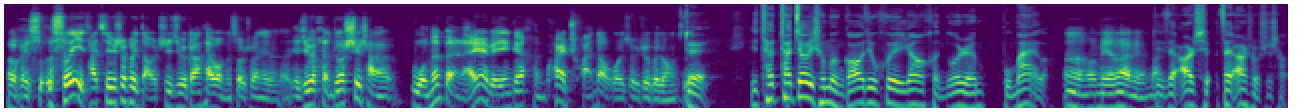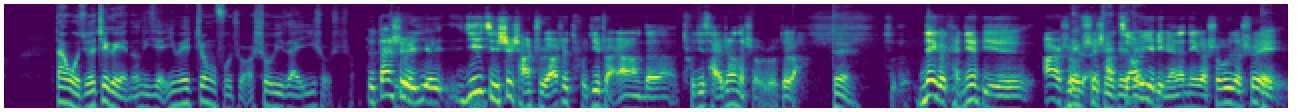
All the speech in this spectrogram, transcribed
OK，所所以它其实是会导致，就是刚才我们所说那种东西，就是很多市场我们本来认为应该很快传导过去这个东西。对。它它交易成本高，就会让很多人不卖了。嗯，我明白明白。对，在二手在二手市场，但我觉得这个也能理解，因为政府主要受益在一手市场。对，但是一一级市场主要是土地转让的土地财政的收入，对吧？对，那个肯定比二手市场交易里面的那个收入的税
